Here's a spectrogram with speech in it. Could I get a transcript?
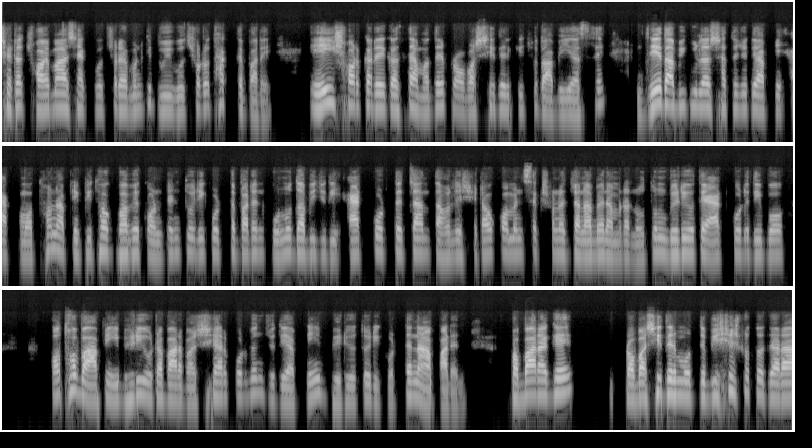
সেটা ছয় মাস, এক বছর এমনকি দুই বছরও থাকতে পারে। এই সরকারের কাছে আমাদের প্রবাসীদের কিছু দাবি আছে। যে দাবিগুলোর সাথে যদি আপনি একমত হন, আপনি পৃথকভাবে কন্টেন্ট তৈরি করতে পারেন, কোনো দাবি যদি অ্যাড করতে চান, তাহলে সেটাও কমেন্ট সেকশনে জানাবেন, আমরা নতুন ভিডিওতে অ্যাড করে দিব। অথবা আপনি এই ভিডিওটা বারবার শেয়ার করবেন যদি আপনি ভিডিও তৈরি করতে না পারেন। সবার আগে প্রবাসীদের মধ্যে, বিশেষত যারা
